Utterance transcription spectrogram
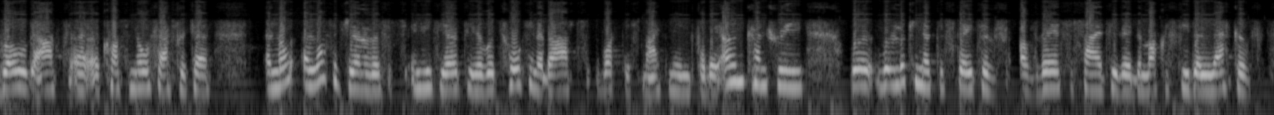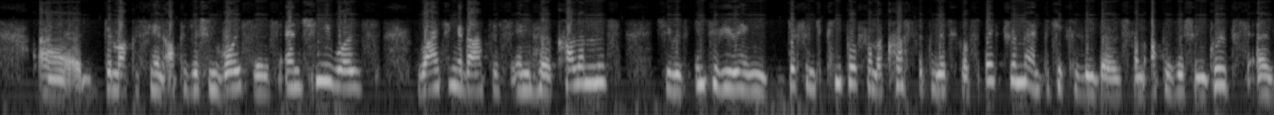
rolled out uh, across North Africa, a lot, a lot of journalists in Ethiopia were talking about what this might mean for their own country. We're, we're looking at the state of, of their society, their democracy, the lack of uh, democracy and opposition voices. And she was writing about this in her columns. She was interviewing different people from across the political spectrum, and particularly those from opposition groups, as,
